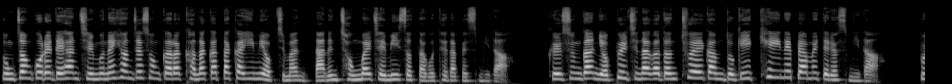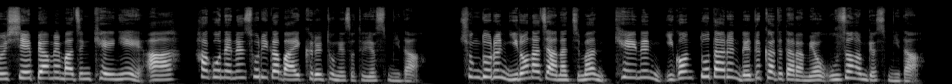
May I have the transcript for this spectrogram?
동점골에 대한 질문에 현재 손가락 하나 까딱할 힘이 없지만 나는 정말 재미있었다고 대답했습니다. 그 순간 옆을 지나가던 투엘 감독이 케인의 뺨을 때렸습니다. 불시에 뺨을 맞은 케인이 아 하고 내는 소리가 마이크를 통해서 들렸습니다. 충돌은 일어나지 않았지만 케인은 이건 또 다른 레드카드다라며 웃어넘겼습니다.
